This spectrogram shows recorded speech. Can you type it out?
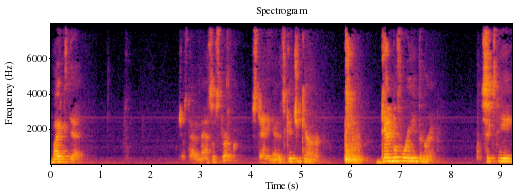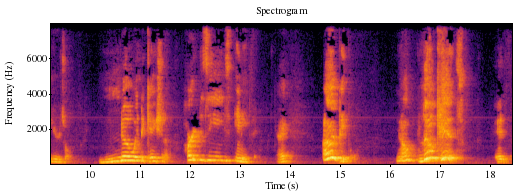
Mike's dead. Just had a massive stroke, standing at his kitchen counter, dead before he hit the ground. 68 years old. No indication of heart disease, anything. Okay? Other people, you know, little kids, it,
